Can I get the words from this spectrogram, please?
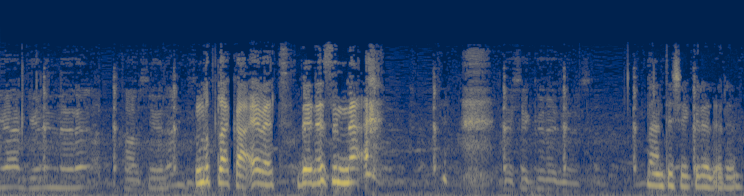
diğer gelinlere tavsiye eder misiniz? Mutlaka evet denesinler. teşekkür ediyorum. Ben teşekkür ederim.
